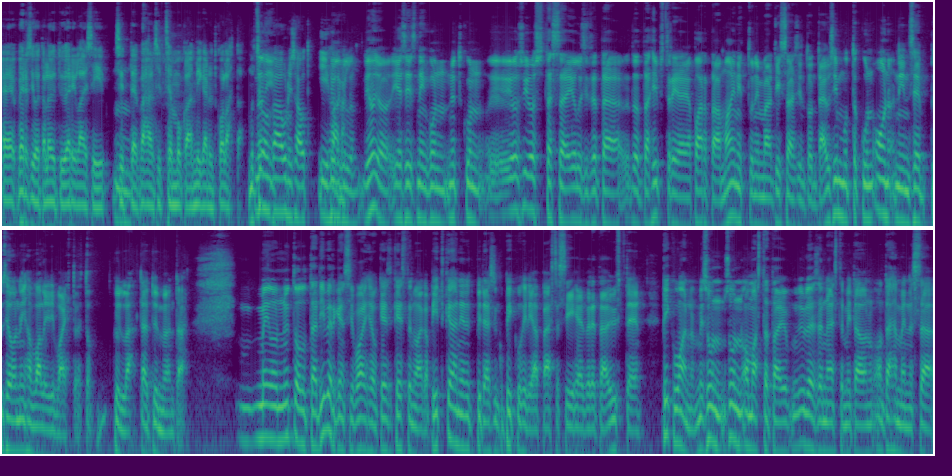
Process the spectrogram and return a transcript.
e, versioita löytyy erilaisia mm. sitten vähän sitten sen mukaan, mikä nyt kolahtaa. Mutta no se niin. on kaunis auto, ihana. Kyllä, kyllä. Joo, joo. Ja siis niin kun, nyt kun, jos, jos tässä ei olisi tätä tota hipsteriä ja partaa mainittu, niin mä dissaisin ton täysin, mutta kun on, niin se, se on ihan validi vaihtoehto. Kyllä, täytyy myöntää meillä on nyt ollut tämä divergenssivaihe on kestänyt aika pitkään ja nyt pitäisi niin pikkuhiljaa päästä siihen, että vedetään yhteen. Pick one, sun, sun omasta tai yleensä näistä, mitä on, on tähän mennessä ää,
